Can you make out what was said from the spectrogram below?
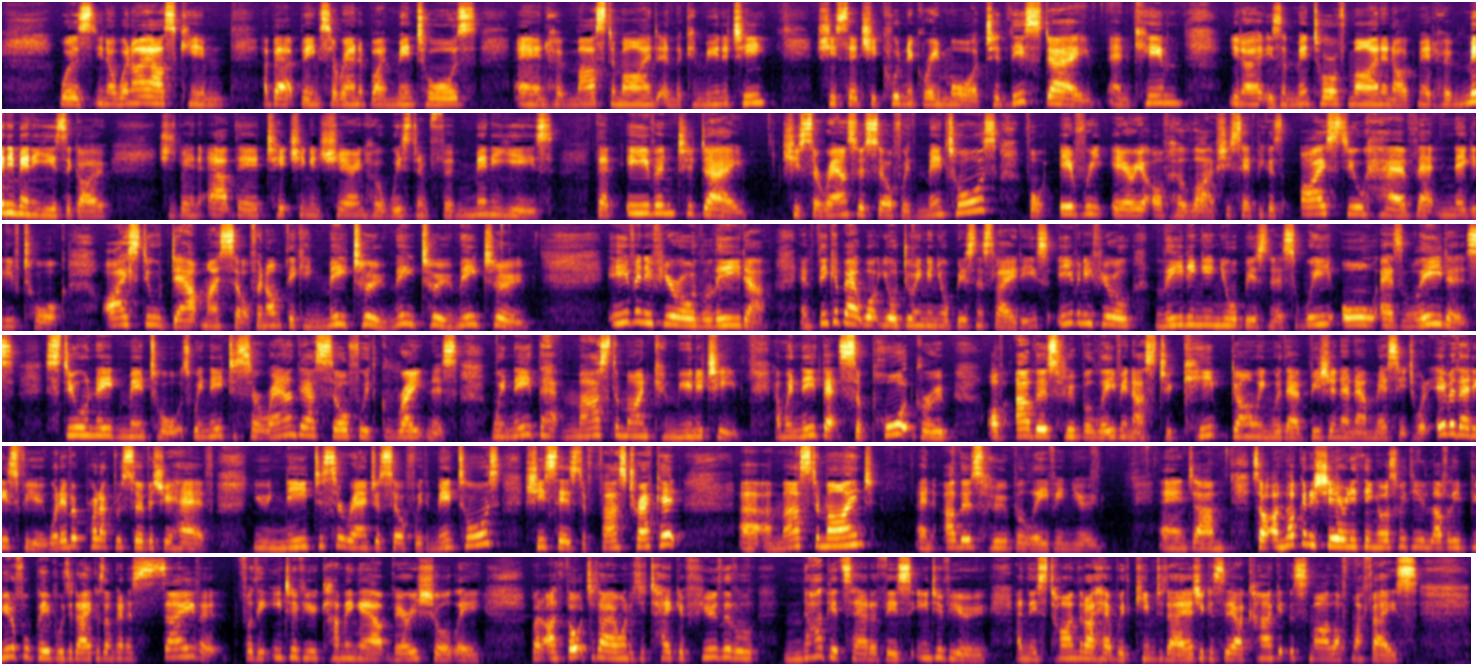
was you know, when I asked him about being surrounded by mentors and her mastermind and the community. She said she couldn't agree more. To this day, and Kim, you know, is a mentor of mine, and I've met her many, many years ago. She's been out there teaching and sharing her wisdom for many years. That even today, she surrounds herself with mentors for every area of her life. She said, Because I still have that negative talk. I still doubt myself. And I'm thinking, Me too, me too, me too even if you're a leader, and think about what you're doing in your business, ladies, even if you're leading in your business, we all as leaders still need mentors. We need to surround ourselves with greatness. We need that mastermind community and we need that support group of others who believe in us to keep going with our vision and our message. Whatever that is for you, whatever product or service you have, you need to surround yourself with mentors. She says to fast track it, uh, a mastermind, and others who believe in you. And um, so I'm not going to share anything else with you, lovely, beautiful people, today because I'm going to save it for the interview coming out very shortly. But I thought today I wanted to take a few little nuggets out of this interview and this time that I had with Kim today. As you can see, I can't get the smile off my face.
